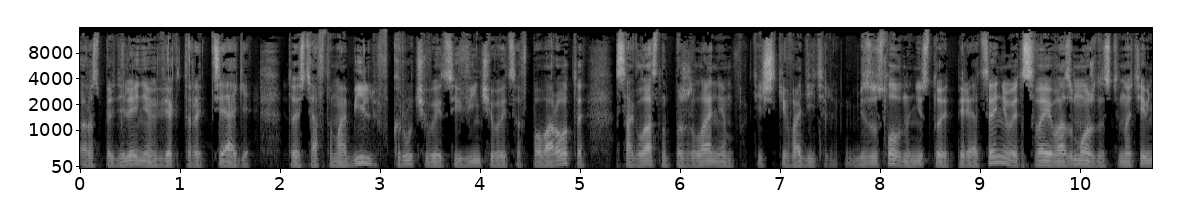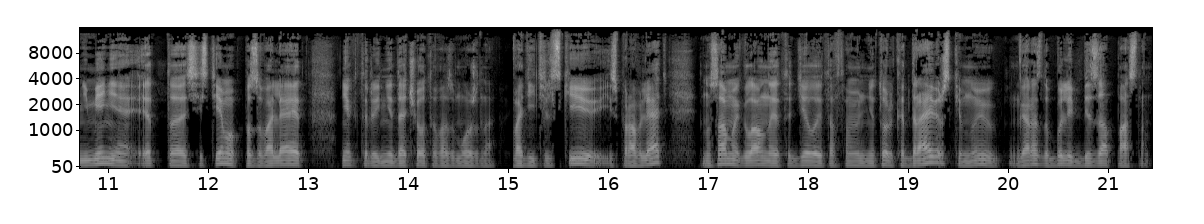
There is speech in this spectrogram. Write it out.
распределением вектора тяги. То есть автомобиль вкручивается и винчивается в повороты согласно пожеланиям фактически водителя. Безусловно, не стоит переоценивать свои возможности, но тем не менее эта система позволяет некоторые недочеты, возможно, водительские исправлять. Но самое главное, это делает автомобиль не только драйверским, но и гораздо более безопасным.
